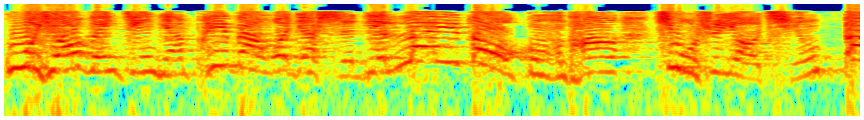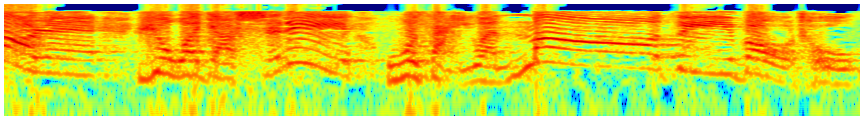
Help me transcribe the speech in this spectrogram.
顾小芬今天陪伴我家师弟来到公堂，就是要请大人与我家师弟吴三元拿贼报仇。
